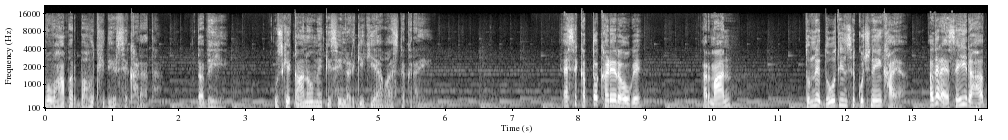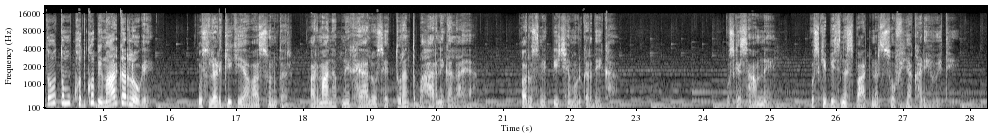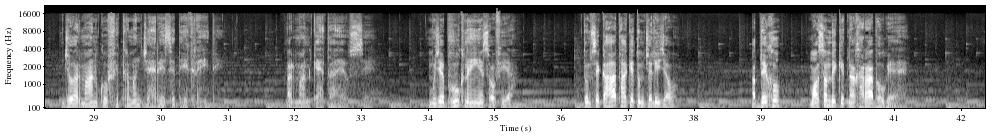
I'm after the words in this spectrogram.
वो वहाँ पर बहुत ही देर से खड़ा था। तभी उसके कानों में किसी लड़की की आवाज़ टकराई। ऐसे कब तक खड़े रहोगे? अरमान, तुमने दो दिन से कुछ नहीं खाया। अगर ऐसे ही रहा तो तुम खुद को बीमार कर लोगे। उस लड़की की आवाज़ सुनकर अरमान अपने ख्यालों से तुरंत बाहर निकल आया और उसने पीछे मुड़कर देखा। उसके सामने उसकी बिज़नेस पार्टनर सोफिया खड़ी हुई थी, जो अरमान को फिक्रमंद चेहरे से देख रही थी। अरमान कहता है उससे, मुझे भूख नहीं है सोफिया। तुमसे कहा था कि तुम चली जाओ। अब देखो, मौसम भी कितना खराब हो गया है।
